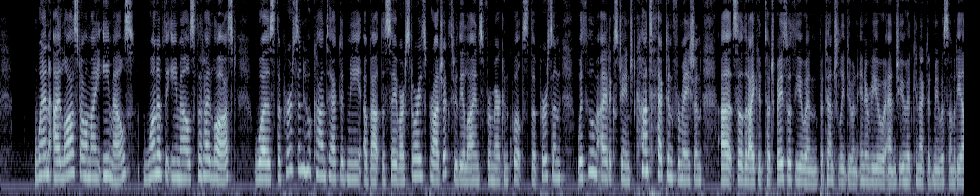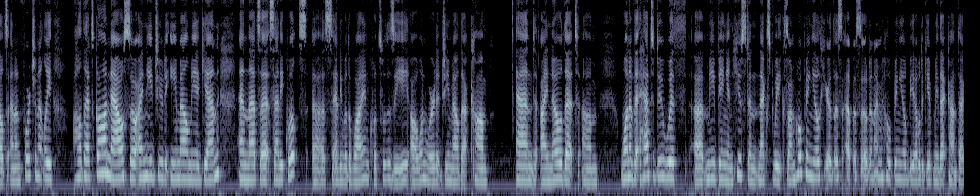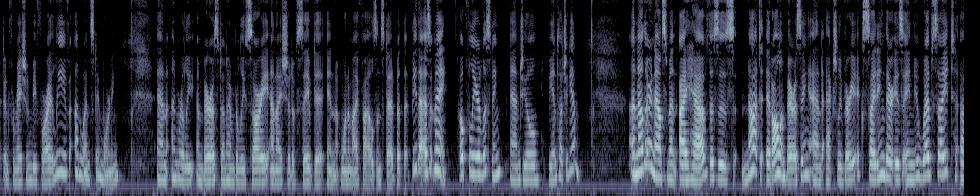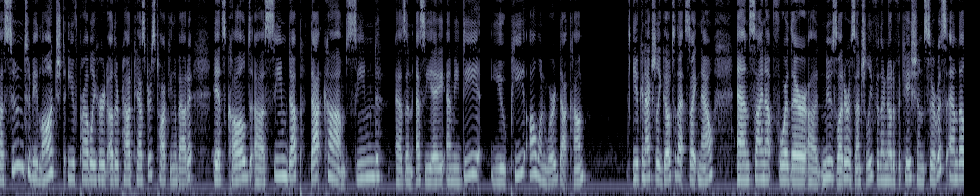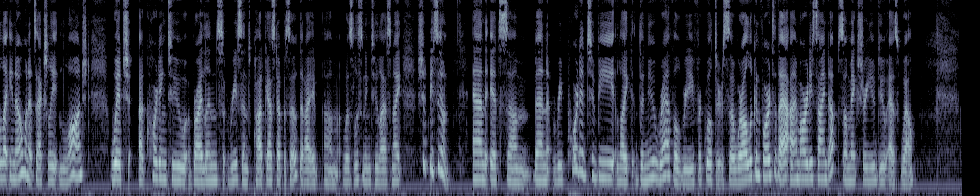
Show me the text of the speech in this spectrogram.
When I lost all my emails, one of the emails that I lost was the person who contacted me about the Save Our Stories project through the Alliance for American Quilts, the person with whom I had exchanged contact information uh, so that I could touch base with you and potentially do an interview, and you had connected me with somebody else. And unfortunately, all that's gone now, so I need you to email me again, and that's at Sandy Quilts, uh, Sandy with a Y and Quilts with a Z, all one word, at gmail.com. And I know that um, one of it had to do with uh, me being in Houston next week, so I'm hoping you'll hear this episode and I'm hoping you'll be able to give me that contact information before I leave on Wednesday morning. And I'm really embarrassed and I'm really sorry, and I should have saved it in one of my files instead. But be that as it may, hopefully you're listening and you'll be in touch again. Another announcement I have this is not at all embarrassing and actually very exciting. There is a new website uh, soon to be launched. You've probably heard other podcasters talking about it. It's called uh, seamedup.com. Seamed as an S E A M E D U P, all one word, dot com you can actually go to that site now and sign up for their uh, newsletter, essentially, for their notification service, and they'll let you know when it's actually launched, which, according to Bryland's recent podcast episode that I um, was listening to last night, should be soon. And it's um, been reported to be like the new Ravelry for quilters. So we're all looking forward to that. I'm already signed up, so make sure you do as well.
